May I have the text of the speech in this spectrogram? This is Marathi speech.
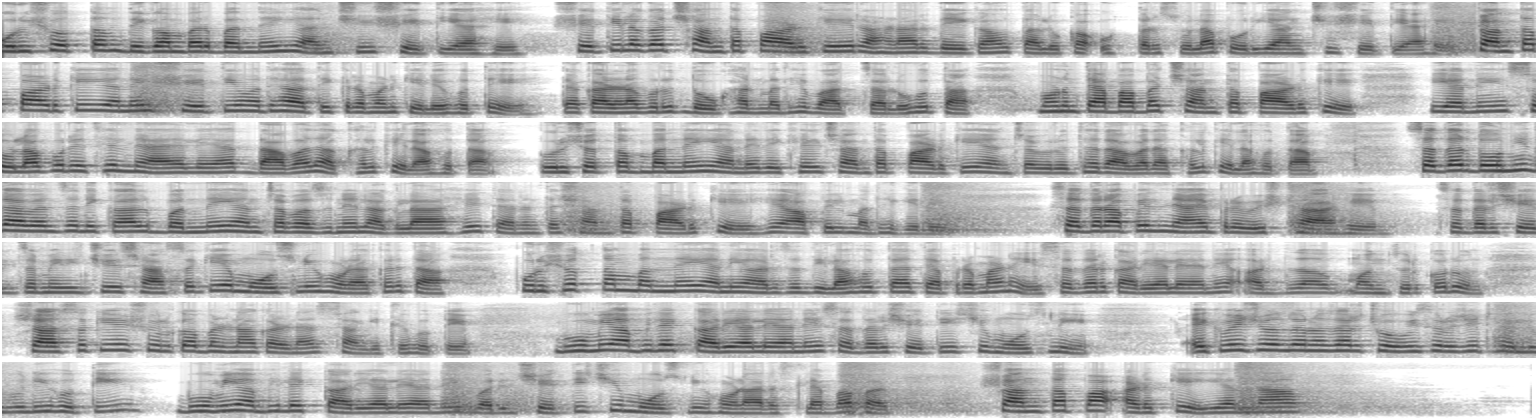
पुरुषोत्तम दिगंबर बन्ने यांची शेती आहे. शेतीलगत शांतप्पा आडके राहणार देगाव तालुका उत्तर सोलापूर यांची शेती आहे. शांतप्पा आडके याने शेतीमध्ये अतिक्रमण केले होते. त्या कारणावरून दोघांमध्ये वाद चालू होता. म्हणून त्याबाबत शांतप्पा आडके यांनी सोलापूर येथील न्यायालयात दावा दाखल केला होता. पुरुषोत्तम बन्ने याने देखील शांतप्पा आडके यांच्या विरुद्ध दावा दाखल केला होता. सदर दोन्ही दाव्यांचा निकाल बन्ने यांच्या बाजूने लागला आहे. त्यानंतर शांतप्पा आडके हे अपीलमध्ये गेले. सदर अपील न्यायप्रविष्ठ आहे. सदर शेतजमिनीची शासकीय मोजणी होण्याकरता पुरुषोत्तम बन्ने यांनी अर्ज दिला होता. त्याप्रमाणे सदर कार्यालयाने अर्ज मंजूर करून शासकीय शुल्क भरणा करण्यास सांगितले होते. भूमी अभिलेख कार्यालयाने सदर शेतीची मोजणी एकवीस जून दोन हजार चोवीस रोजी ठेवली होती. भूमी अभिलेख कार्यालयाने वरील शेतीची मोजणी होणार असल्याबाबत शांताप्पा अडके यांना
